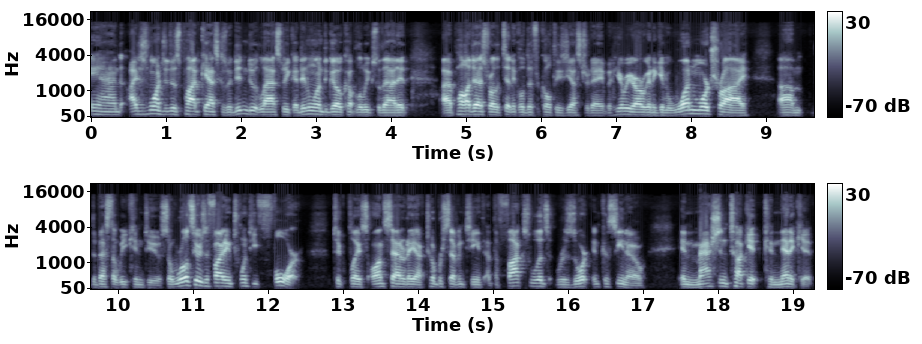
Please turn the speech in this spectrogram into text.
and I just wanted to do this podcast because we didn't do it last week. I didn't want to go a couple of weeks without it. I apologize for all the technical difficulties yesterday, but here we are. We're going to give it one more try, um, the best that we can do. So, World Series of Fighting 24 took place on Saturday, October 17th at the Foxwoods Resort and Casino in Mashantucket, Connecticut.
